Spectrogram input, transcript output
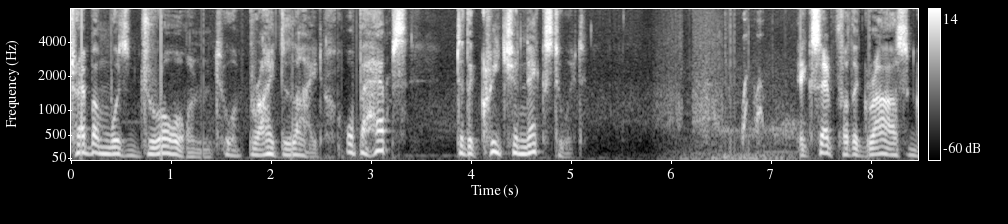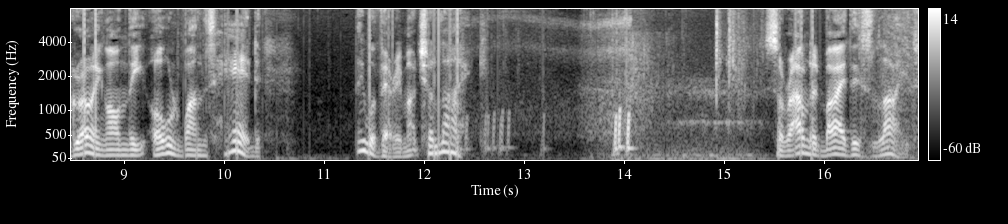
Trebhum was drawn to a bright light, or perhaps to the creature next to it. Except for the grass growing on the old one's head, they were very much alike. Surrounded by this light,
